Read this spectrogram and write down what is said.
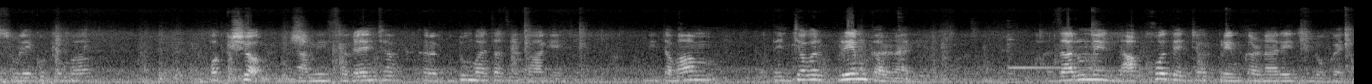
सुळे कुटुंब पक्ष आम्ही सगळ्यांच्या खरं कुटुंबाचाच एक भाग आहे मी तमाम त्यांच्यावर प्रेम करणारे हजारो लाखो त्यांच्यावर प्रेम करणारे जे लोक आहेत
